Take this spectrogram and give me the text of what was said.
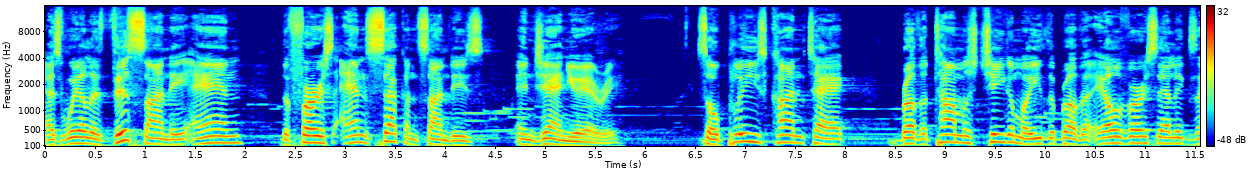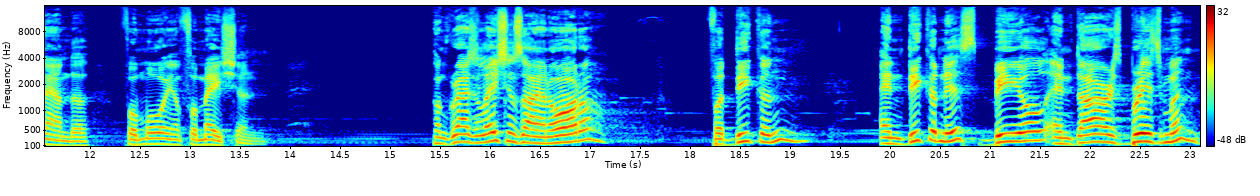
as well as this Sunday and the first and second Sundays in January. So please contact Brother Thomas Cheatham or either Brother Elverse Alexander for more information. Congratulations are in order for Deacon and Deaconess Bill and Doris Bridgman.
